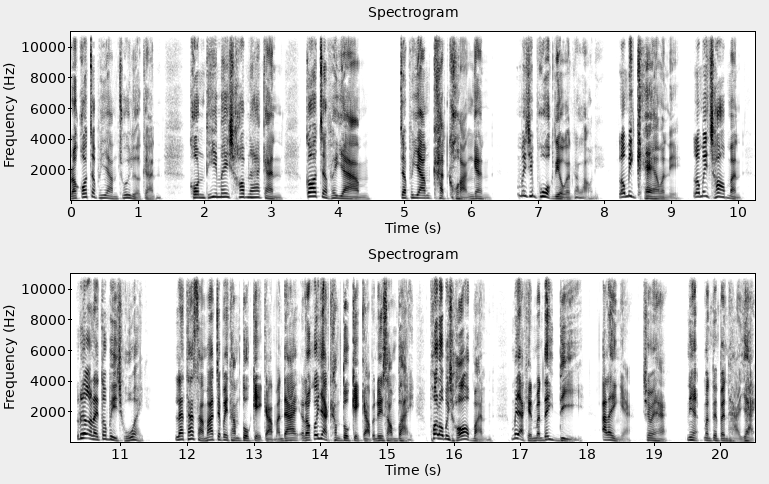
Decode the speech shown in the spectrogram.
เราก็จะพยายามช่วยเหลือกัน คนที่ไม่ชอบหน้ากัน ก็จะพยายามจะพยายามขัดขวางกัน ไม่ใช่พวกเดียวกันกับเรานี่ เราไม่แคร์มันนี่ เราไม่ชอบมัน เรื่องอะไรต้องไปช่วย และถ้าสามารถจะไปทำตัวเกะกะมันได้ เราก็อยากทำตัวเกะกะมันด้วยซ้ำไปเพราะเราไม่ชอบมัน ไม่อยากเห็นมันได้ดี อะไรอย่างเงี้ยใช่ไหมฮะเนี่ยมันเป็นปัญหาใหญ่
